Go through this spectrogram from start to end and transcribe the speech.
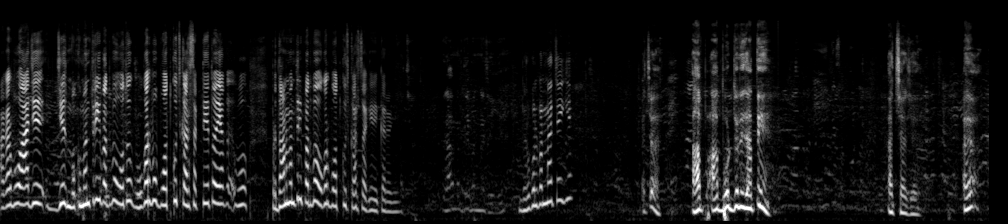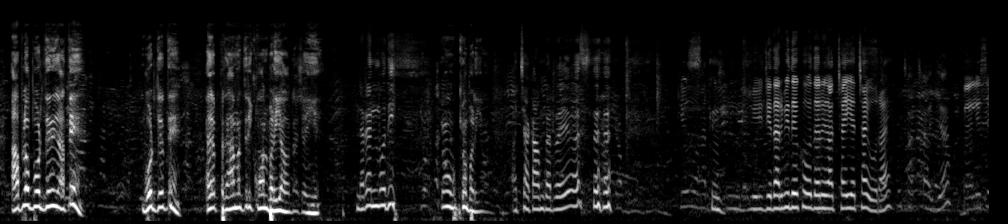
अगर वो आज जिस मुख्यमंत्री पद पर वो तो होकर वो बहुत कुछ कर सकते हैं तो या वो प्रधानमंत्री पद पर होकर बहुत कुछ कर सके करेंगे। प्रधानमंत्री बनना चाहिए। बिल्कुल बनना चाहिए। अच्छा आप आप वोट देने जाते हैं? अच्छा अच्छा। अच्छा आप लोग वोट देने जाते हैं? वोट देते हैं? अच्छा प्रधानमंत्री कौन बढ़िया होना चाहिए? नरेंद्र मोदी। क्यों क्यों बढ़िया अच्छा काम कर रहे हैं बस। जिधर भी देखो उधर अच्छा ही अच्छा ही हो रहा है। पहले से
